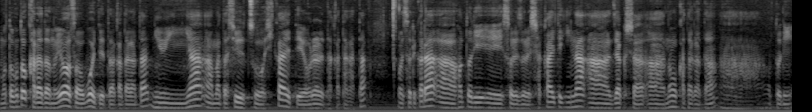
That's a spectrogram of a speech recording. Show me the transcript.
もともと体の弱さを覚えていた方々入院やまた手術を控えておられた方々それから本当にそれぞれ社会的な弱者の方々本当に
